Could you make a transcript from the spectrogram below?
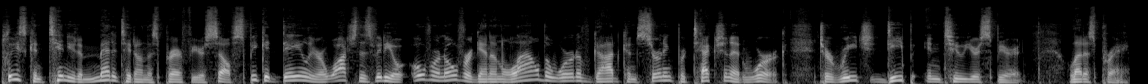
Please continue to meditate on this prayer for yourself. Speak it daily or watch this video over and over again and allow the Word of God concerning protection at work to reach deep into your spirit. Let us pray.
